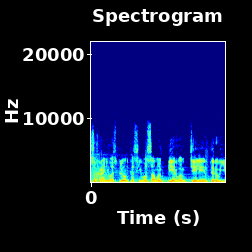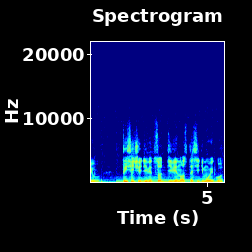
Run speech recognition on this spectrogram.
Сохранилась пленка с его самым первым телеинтервью. 1997 год.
